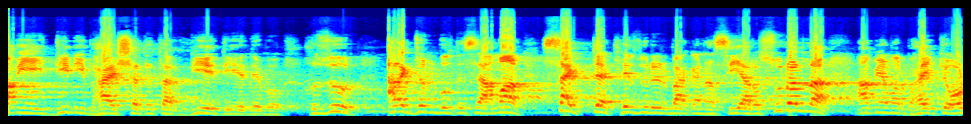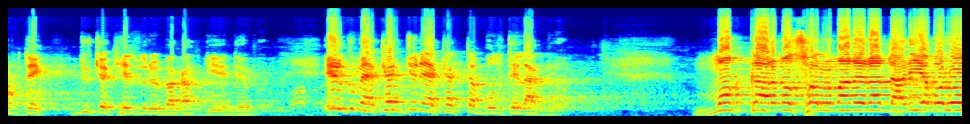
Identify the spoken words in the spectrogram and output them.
আমি এই দিনী ভাইয়ের সাথে তার বিয়ে দিয়ে দেব। হুজুর, আরেকজন বলতেছে, আমার সাইডটা খেজুরের বাগান আছে আর সুরাল্লাহ আমি আমার ভাইকে অর্ধেক দুইটা খেজুরের বাগান দিয়ে দেব। এরকম এক একজন এক একটা বলতে লাগল। মক্কার মুসলমানেরা দাঁড়িয়ে বলো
